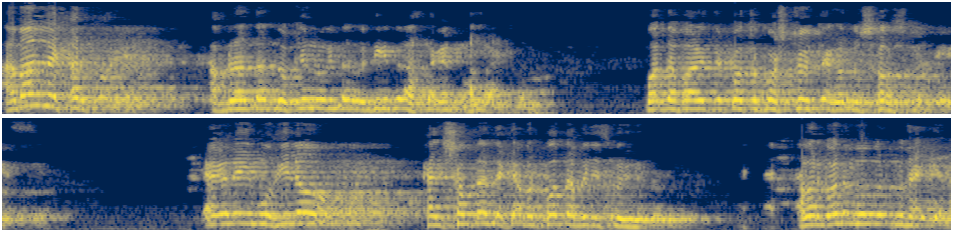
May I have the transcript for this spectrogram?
আমার লেখার পরে আপনারা দক্ষিণ তো রাস্তাঘাট ভালো এখন পদ্মা পাড়িতে কত কষ্ট হইতে এখন তো সহজ করে দিয়েছে। এখানে এই মহিলাও খালি স্বপ্ন দেখে আবার পদ্মা পেরিস করে দিল। আমার গণভবন কোথায় গেল?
